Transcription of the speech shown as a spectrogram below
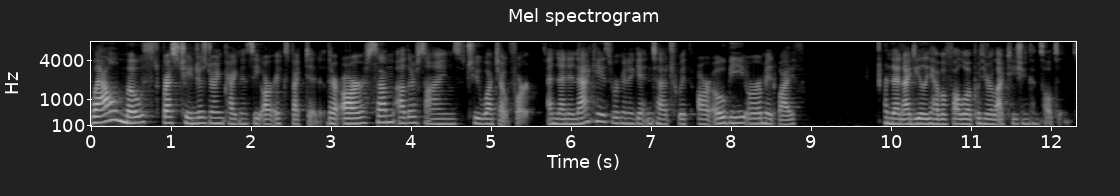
while most breast changes during pregnancy are expected, there are some other signs to watch out for. And then in that case, we're going to get in touch with our OB or our midwife, and then ideally have a follow up with your lactation consultant.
